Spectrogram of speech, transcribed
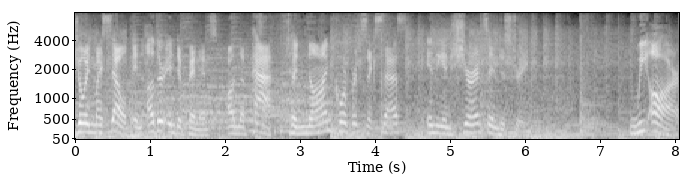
Join myself and other independents on the path to non corporate success in the insurance industry. We are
